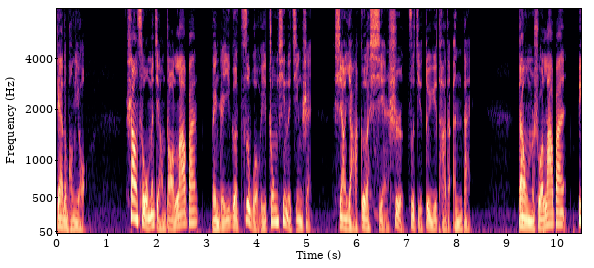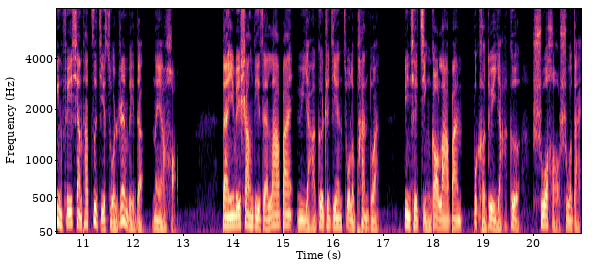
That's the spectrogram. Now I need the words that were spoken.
亲爱的朋友，上次我们讲到拉班本着一个自我为中心的精神，向雅各显示自己对于他的恩待。但我们说拉班并非像他自己所认为的那样好，但因为上帝在拉班与雅各之间做了判断，并且警告拉班不可对雅各说好说歹，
